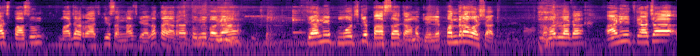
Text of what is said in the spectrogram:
आजपासून माझा राजकीय संन्यास घ्यायला तयार आहे. तुम्ही बघा त्यांनी मोजके पाच सहा कामं केले पंधरा वर्षात. समजलं का? आणि त्याच्या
